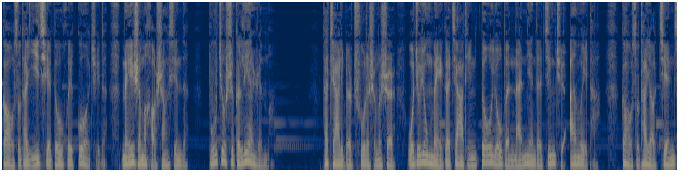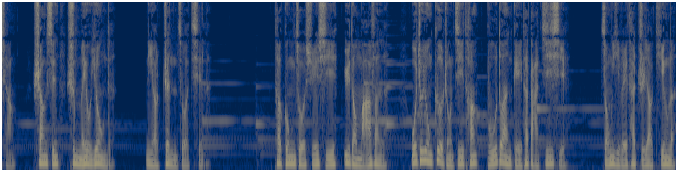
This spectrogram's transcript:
告诉他一切都会过去的，没什么好伤心的，不就是个恋人吗？他家里边出了什么事儿，我就用每个家庭都有本难念的经去安慰他，告诉他要坚强，伤心是没有用的。你要振作起来。他工作学习遇到麻烦了，我就用各种鸡汤不断给他打鸡血，总以为他只要听了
